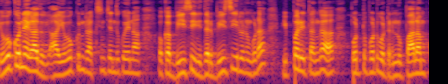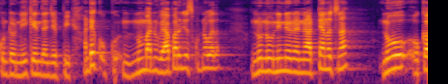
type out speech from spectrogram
యువకునే కాదు ఆ యువకుని రక్షించేందుకు అయిన ఒక బీసీ ఇద్దరు బీసీలను కూడా విపరీతంగా పొట్టు పొట్టు కొట్టారు. నువ్వు పాలమ్ముకుంటావు నీకేంది? అని చెప్పి. అంటే నువ్వు మరి నువ్వు వ్యాపారం చేసుకుంటున్నావు కదా. నువ్వు నువ్వు నిన్ను నేను అట్టే అనొచ్చునా? నువ్వు ఒక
